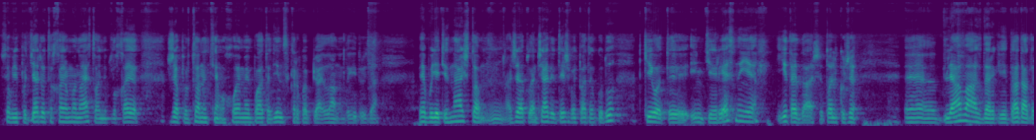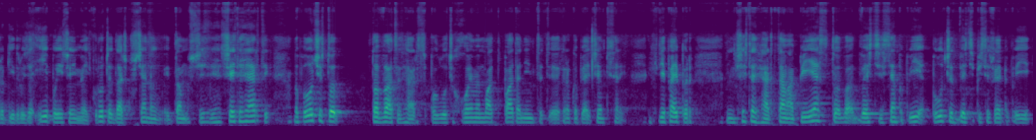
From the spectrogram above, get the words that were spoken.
Все будет поддерживаться Harmon OS, то неплохая же операционная система Huawei Mate 11.5. Ладно, дорогие друзья. Вы будете знать, что м, же планшеты в 2005 году такие вот э, интересные и так дальше. Только уже э, для вас, дорогие, да-да, дорогие друзья, и будете иметь крутый датчик вращения, и там 6 Гц, но получится 100 120 Гц получше, Huawei Mate Pad 11.5, чем где Paper 60 Гц, там APS 102 207 ppi, получше 256 ppi,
